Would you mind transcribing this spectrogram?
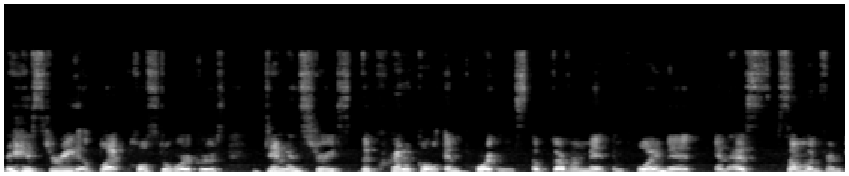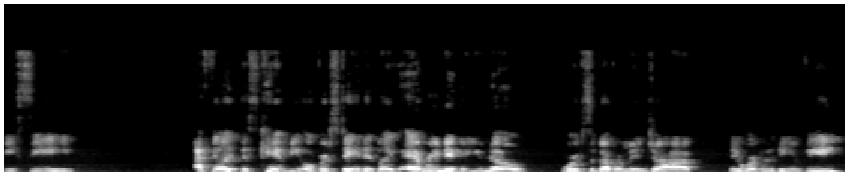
The history of black postal workers demonstrates the critical importance of government employment, and as someone from DC, I feel like this can't be overstated. Like every nigga you know works a government job they work at the DMV,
